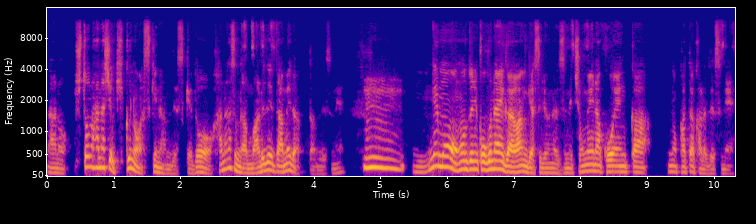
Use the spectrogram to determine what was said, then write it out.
あの、人の話を聞くのは好きなんですけど、話すのはまるでダメだったんですね。うん、でも本当に国内外を暗記するようなですね、著名な講演家の方からですね、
